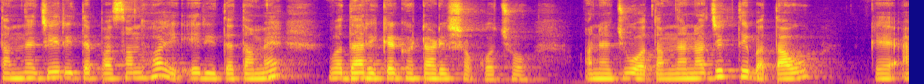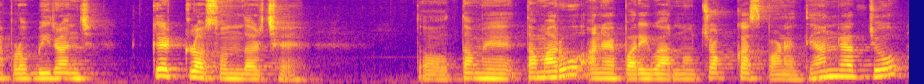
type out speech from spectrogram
તમને જે રીતે પસંદ હોય એ રીતે તમે વધારી કે ઘટાડી શકો છો. અને જુઓ, તમને નજીકથી બતાવું કે આપણો બિરંજ કેટલો સુંદર છે. તો તમે તમારું અને પરિવારનું ચોક્કસપણે ધ્યાન રાખજો.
